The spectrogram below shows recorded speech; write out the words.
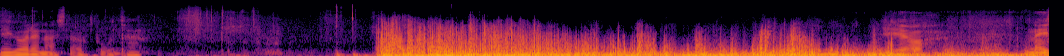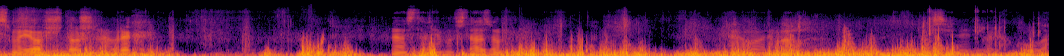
I gore nastavak puta. I evo, nismo još došli na vrh. Nastavljamo stazom. Evo gore malo da se vidi vrh kula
